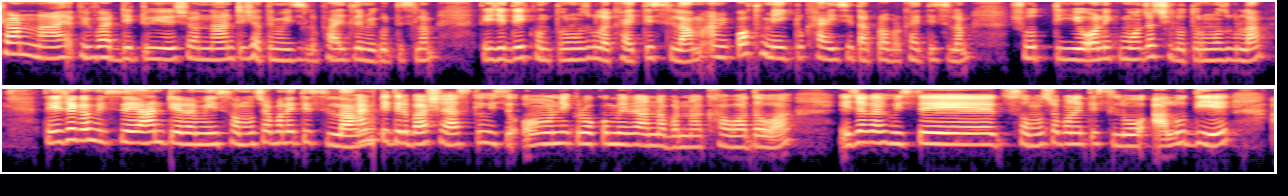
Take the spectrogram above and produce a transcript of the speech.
Sanna happy birthday to you Sanna. আন্টির সাথে আমি ফাইজলামি করতেছিলাম। তো এই যে দেখুন, তরমুজগুলো খাইতেছিলাম। আমি প্রথমে একটু খাইছি, তারপর আবার খাইতেছিলাম। সত্যি অনেক মজা ছিল তরমুজগুলা। তো এই জায়গায় হয়েছে আন্টি আর আমি সমোসা বানাইতেছিলাম। আন্টিদের বাসায় আজকে হয়েছে অনেক রকমের রান্না বান্না খাওয়া দাওয়া এই জায়গায় হয়েছে সমোসা বানাইতেছিল আলু দিয়ে।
